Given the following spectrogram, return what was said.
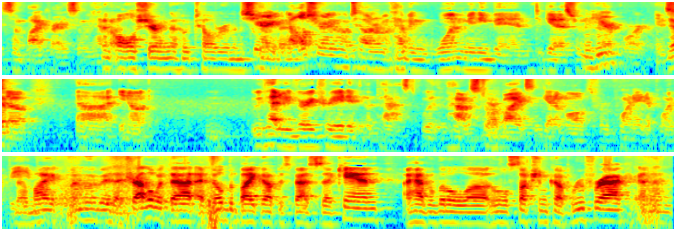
some bike race, and we have and all sharing a hotel room and sharing all sharing a hotel room, having one minivan to get us from Mhm. the airport, and Yep. so uh, you know we've had to be very creative in the past with how to store Yeah. bikes and get them all from point A to point B. No, my, my move is I travel with that. I build the bike up as fast as I can. I have a little uh, little suction cup roof rack, and then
